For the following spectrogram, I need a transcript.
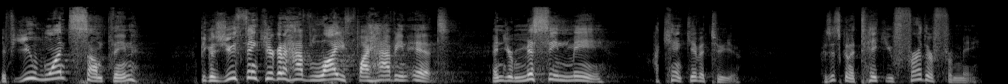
If you want something because you think you're going to have life by having it and you're missing me, I can't give it to you because it's going to take you further from me.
